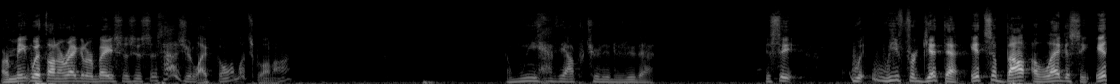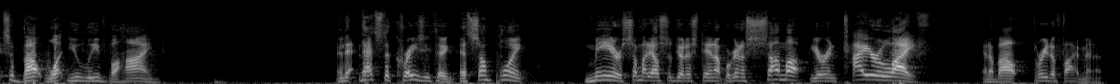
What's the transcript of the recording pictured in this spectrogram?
or meet with on a regular basis who says, How's your life going? What's going on? And we have the opportunity to do that. You see, we, we forget that. It's about a legacy, it's about what you leave behind. And that, that's the crazy thing. At some point, me or somebody else is going to stand up. We're going to sum up your entire life in about three to five minutes.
